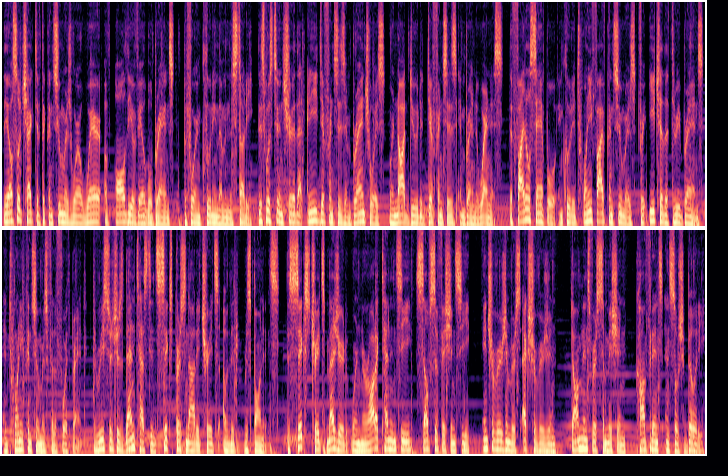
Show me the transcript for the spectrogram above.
They also checked if the consumers were aware of all the available brands before including them in the study. This was to ensure that any differences in brand choice were not due to differences in brand awareness. The final sample included 25 consumers for each of the three brands and 20 consumers for the fourth brand. The researchers then tested six personality traits of the respondents. The six traits measured were neurotic tendency, self sufficiency, introversion versus extroversion, dominance versus submission, confidence, and sociability.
